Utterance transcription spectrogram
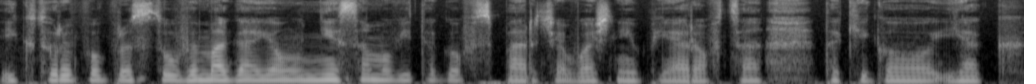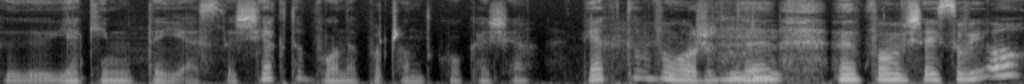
i które po prostu wymagają niesamowitego wsparcia właśnie PR-owca, takiego jak, jakim ty jesteś. Jak to było na początku, Kasia? Jak to było, że ty pomyślałeś sobie, o,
